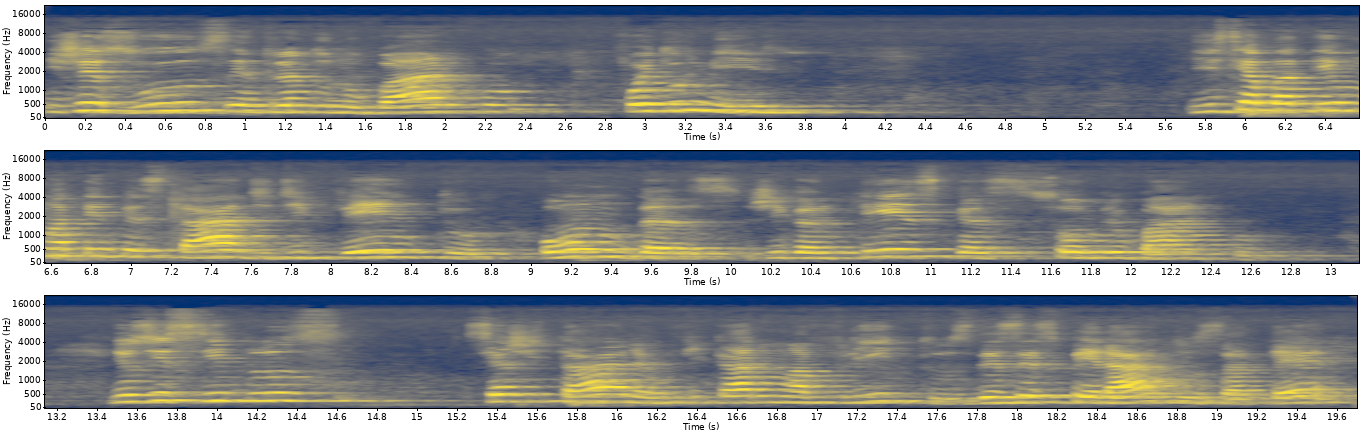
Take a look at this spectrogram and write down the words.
E Jesus, entrando no barco, foi dormir. E se abateu uma tempestade de vento, ondas gigantescas sobre o barco. E os discípulos se agitaram, ficaram aflitos, desesperados até.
